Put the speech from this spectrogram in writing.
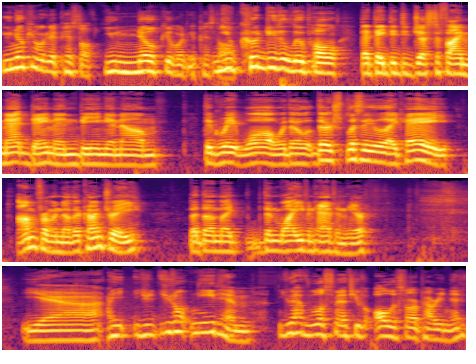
You know people are gonna get pissed off. You know people are gonna get pissed off. you could do the loophole that they did to justify Matt Damon being in um the Great Wall, where they're they're explicitly like, "Hey, I'm from another country," but then like, then why even have him here? Yeah. I, you you don't need him. You have Will Smith. You have all the star power. You need.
